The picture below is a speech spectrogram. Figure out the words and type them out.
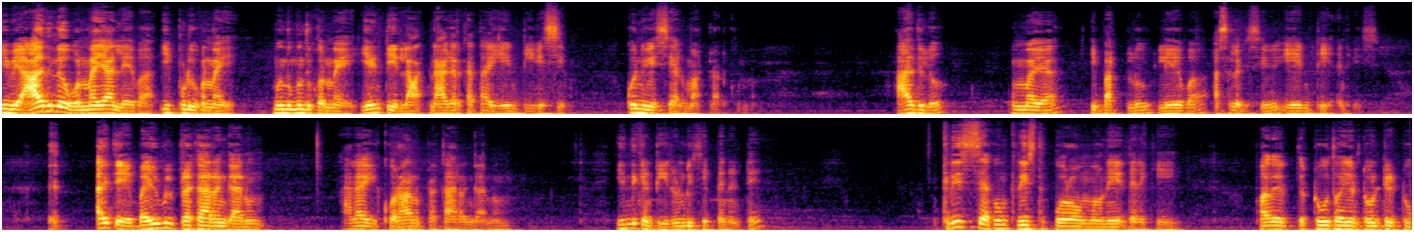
ఇవి ఆదిలో ఉన్నాయా లేవా ఇప్పుడు ఉన్నాయి ముందు ముందుకు ఉన్నాయి ఏంటి లా- నాగరికత ఏంటి ఈ విషయం? కొన్ని విషయాలు మాట్లాడుకుందాం. ఆదిలో ఉన్నాయా ఈ బట్టలు లేవా అసలు విషయం ఏంటి అని విషయం. అయితే బైబిల్ ప్రకారంగాను అలాగే ఖురాన్ ప్రకారంగాను ఎందుకంటే ఈ రెండు చెప్పానంటే క్రీస్తు శకం క్రీస్తు పూర్వంలోనే అనే దానికి టూ థౌజండ్ ట్వంటీ టూ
